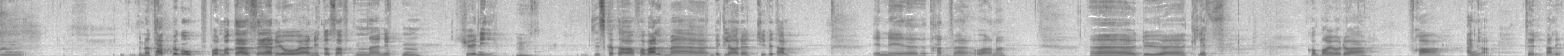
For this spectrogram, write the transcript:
Um, når teppet går opp, på en måte, så er det jo nyttårsaften eh, 1929. De skal ta farvel med det glade 20-tall inn i 30-årene. Eh, du, eh, Cliff, kommer jo da fra England til Berlin.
